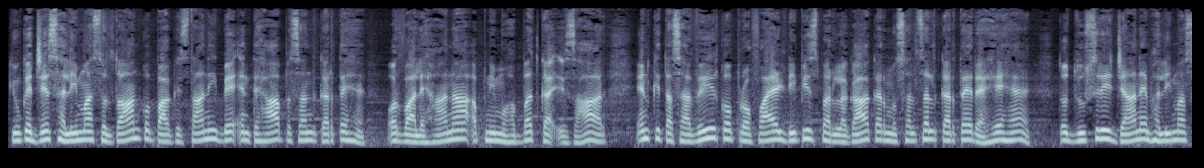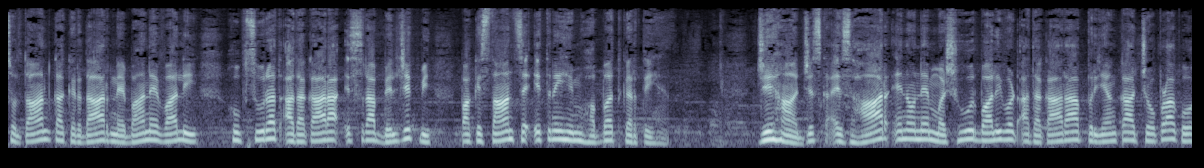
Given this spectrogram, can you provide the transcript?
क्योंकि जिस हलीमा सुल्तान को पाकिस्तानी बे इंतहा पसंद करते हैं और वालहाना अपनी मोहब्बत का इजहार इनकी तस्वीर को प्रोफ़ाइल डीपीज पर लगाकर मुसलसल करते रहे हैं तो दूसरी जानब हलीमा सुल्तान का किरदार निभाने वाली खूबसूरत अदाकारा इसरा बिल्जिक भी पाकिस्तान से इतनी ही मोहब्बत करती हैं। जी हाँ जिसका इजहार इन्होंने मशहूर बॉलीवुड अदाकारा प्रियंका चोपड़ा को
